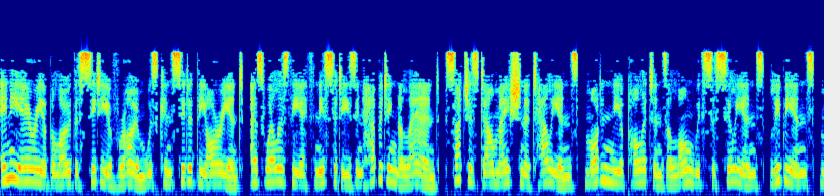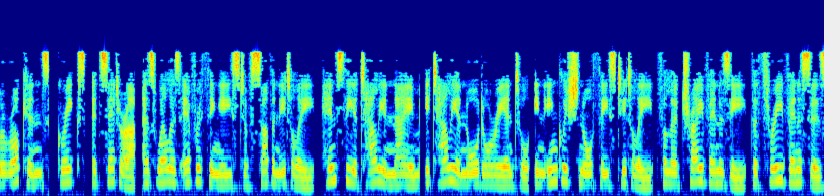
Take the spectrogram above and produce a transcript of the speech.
Any area below the city of Rome was considered the Orient, as well as the ethnicities inhabiting the land, such as Dalmatian Italians, modern Neapolitans along with Sicilians, Libyans, Moroccans, Greeks, etc., as well as everything east of southern Italy, hence the Italian name Italia Nord-Oriental in English Northeast Italy for Le Tre Venezie the Three Venices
